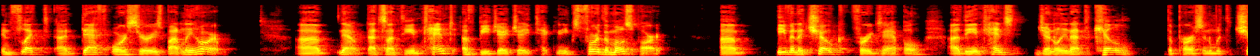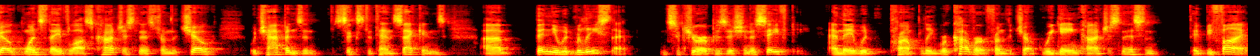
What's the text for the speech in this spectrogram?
inflict uh, death or serious bodily harm. Uh, now, that's not the intent of BJJ techniques for the most part. Um, even a choke, for example, uh, the intent generally not to kill the person with the choke. Once they've lost consciousness from the choke, which happens in six to 10 seconds, um, then you would release them and secure a position of safety. And they would promptly recover from the choke, regain consciousness, and they'd be fine.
